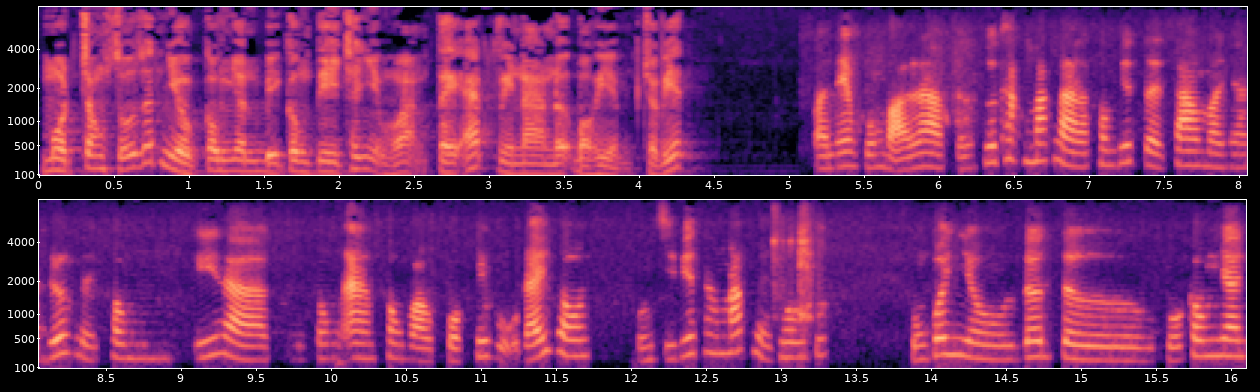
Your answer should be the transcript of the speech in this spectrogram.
một trong số rất nhiều công nhân bị công ty trách nhiệm hữu hạn TS Vina nợ bảo hiểm cho biết. Bọn em cũng bảo là cũng cứ thắc mắc là không biết tại sao mà nhà nước lại không, ý là công an không vào cuộc cái vụ đấy thôi. Cũng chỉ biết thắc mắc này thôi chứ. Cũng có nhiều đơn từ của công nhân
